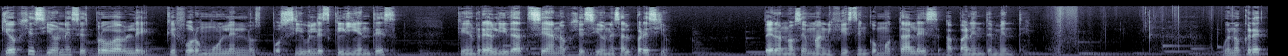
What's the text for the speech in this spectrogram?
¿Qué objeciones es probable que formulen los posibles clientes que en realidad sean objeciones al precio, pero no se manifiesten como tales aparentemente? Bueno, creo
